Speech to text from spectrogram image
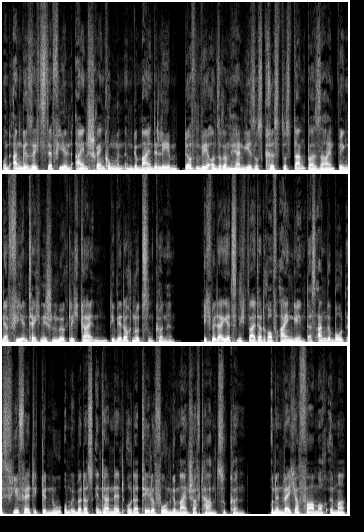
Und angesichts der vielen Einschränkungen im Gemeindeleben dürfen wir unserem Herrn Jesus Christus dankbar sein wegen der vielen technischen Möglichkeiten, die wir doch nutzen können. Ich will da jetzt nicht weiter drauf eingehen. Das Angebot ist vielfältig genug, um über das Internet oder Telefon Gemeinschaft haben zu können. Und in welcher Form auch immer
